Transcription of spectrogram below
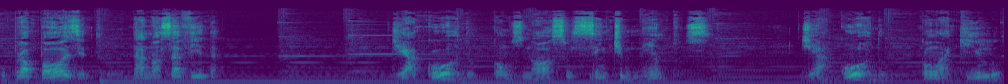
o propósito da nossa vida de acordo com os nossos sentimentos, de acordo com aquilo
